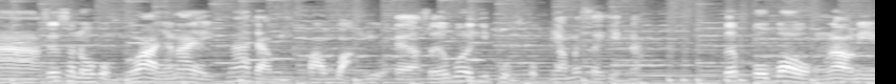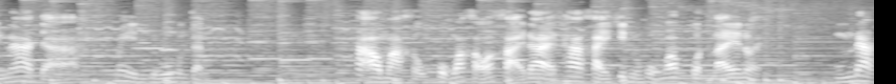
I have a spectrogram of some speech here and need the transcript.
อ่าเซนสโนผมว่าจะน่าจะน่าจะมีความหวังอยู่แต่เซิร์ฟเวอร์ญี่ปุ่นผมยังไม่เคยเห็นนะเซิร์ฟโกลบอลของเรานี่น่าจะไม่รู้เหมือนกัน ถ้าเอามาเขาผมว่าเขาก็ขายได้ ถ้าใครคิดเหมือนผมก็กดไลค์หน่อย ผมอยาก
